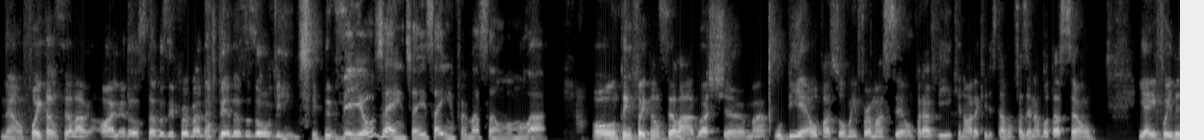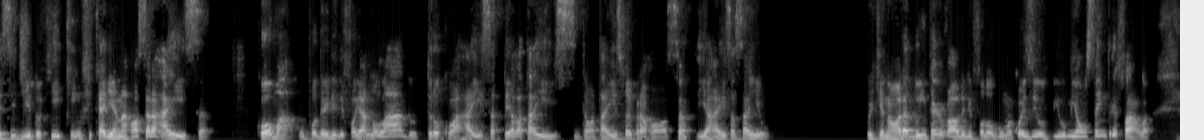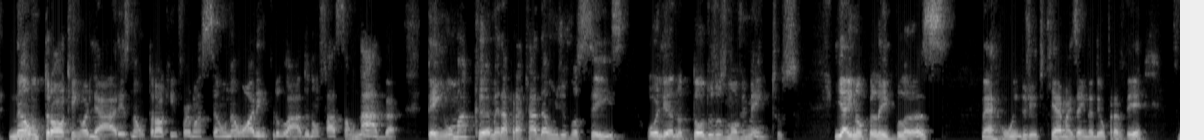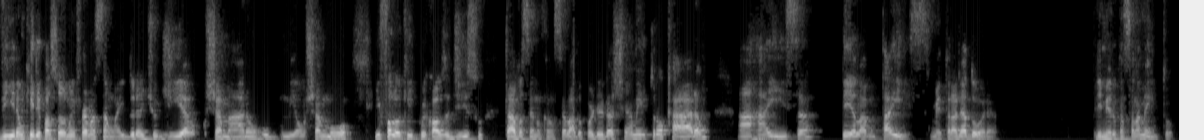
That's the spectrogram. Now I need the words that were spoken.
Não, foi cancelado. Olha, não estamos informando apenas os ouvintes. Viu, gente? É isso aí, informação. Vamos lá. Ontem foi cancelado a chama. O Biel passou uma informação para a Vicky na hora que eles estavam fazendo a votação. E aí foi decidido que quem ficaria na roça era a Raíssa. Como a- o poder dele foi anulado, trocou a Raíssa pela Thaís. Então a Thaís foi para a roça e a Raíssa saiu. Porque na hora do intervalo ele falou alguma coisa e o, e o Mion sempre fala: não troquem olhares, não troquem informação, não olhem para o lado, não façam nada. Tem uma câmera para cada um de vocês olhando todos os movimentos. E aí no Play Plus, né, ruim do jeito que é, mas ainda deu para ver, viram que ele passou uma informação. Aí durante o dia chamaram, o Mion chamou e falou que por causa disso estava sendo cancelado o Poder da Chama e trocaram a Raíssa pela Thaís, metralhadora. Primeiro cancelamento.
